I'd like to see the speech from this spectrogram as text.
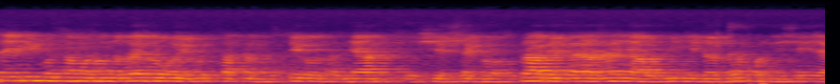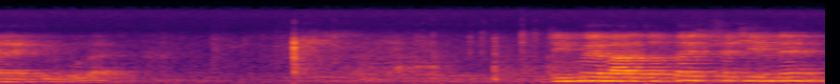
Sejmiku Samorządowego Województwa Pomorskiego z dnia dzisiejszego w sprawie wyrażenia opinii do podniesienia ręki w górę. Dziękuję bardzo. Kto jest przeciwny?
